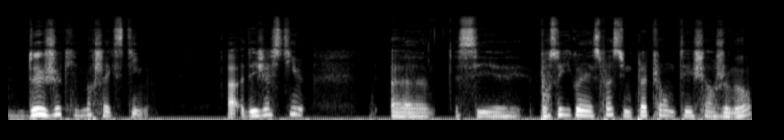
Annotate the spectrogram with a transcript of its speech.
deux jeux qui marchent avec Steam. Ah déjà Steam, euh, c'est pour ceux qui connaissent pas, c'est une plateforme de téléchargement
